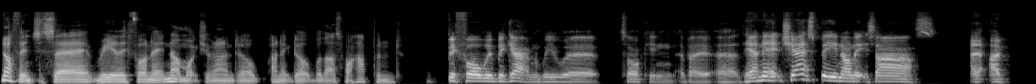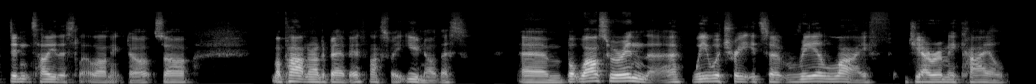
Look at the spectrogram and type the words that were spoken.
Nothing to say, really funny. Not much of an anecdote, anecdote but that's what happened. Before we began, we were talking about uh, the NHS being on its ass. I, I didn't tell you this little anecdote. So, my partner had a baby last week. You know this. Um, but whilst we were in there, we were treated to real life Jeremy Kyle.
